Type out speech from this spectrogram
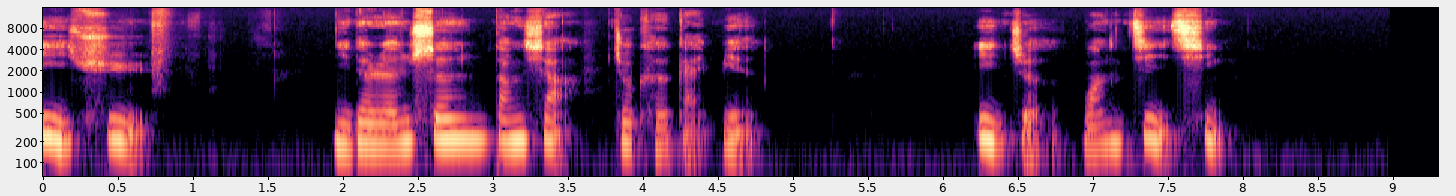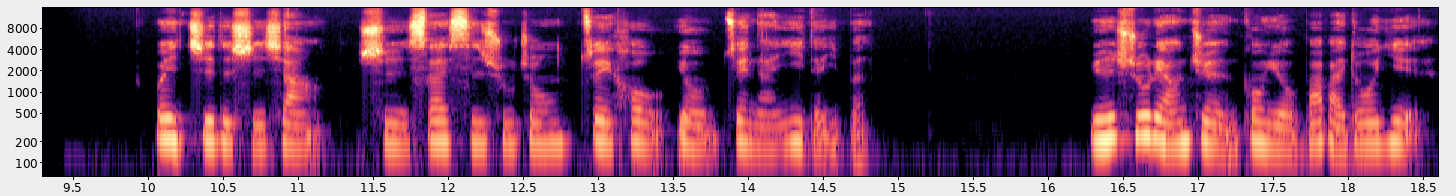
意序，你的人生当下就可改变。译者王继庆。未知的实相是赛斯书中最后又最难译的一本。原书两卷共有八百多页，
